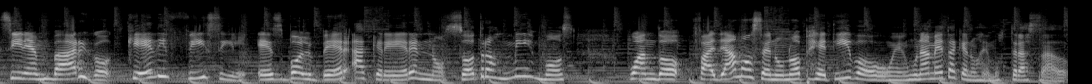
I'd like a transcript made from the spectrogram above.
Sin embargo, qué difícil es volver a creer en nosotros mismos cuando fallamos en un objetivo o en una meta que nos hemos trazado.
